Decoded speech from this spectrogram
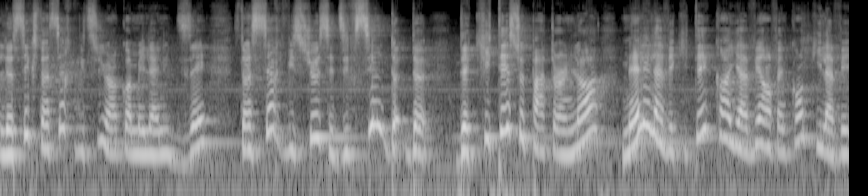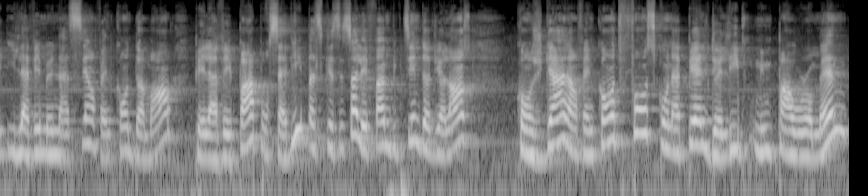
le cycle, c'est un cercle vicieux, hein, comme Mélanie disait. C'est un cercle vicieux. C'est difficile de, de- de quitter ce pattern-là, mais elle, elle quitté quand il y avait, en fin de compte, qu'il avait, il menacé, en fin de compte, de mort, puis elle avait peur pour sa vie, parce que c'est ça, les femmes victimes de violences conjugales, en fin de compte, font ce qu'on appelle de l'empowerment.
